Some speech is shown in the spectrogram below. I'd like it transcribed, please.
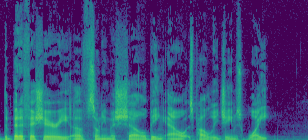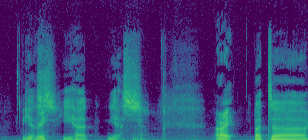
the beneficiary of Sony Michel being out is probably James White. You yes, agree? he had yes, All right. but uh,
